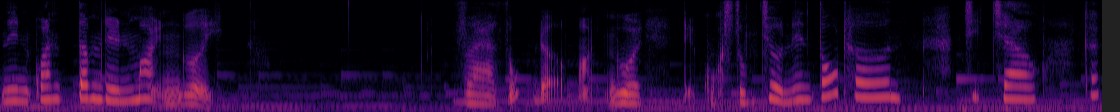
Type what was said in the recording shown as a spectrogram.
nên quan tâm đến mọi người và giúp đỡ mọi người để cuộc sống trở nên tốt hơn. Chị chào các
